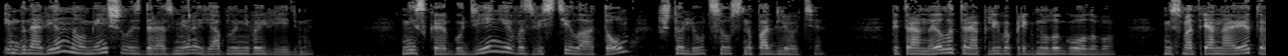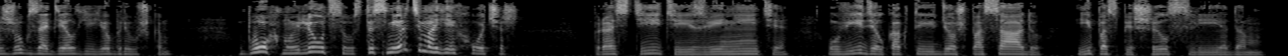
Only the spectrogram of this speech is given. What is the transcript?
и мгновенно уменьшилась до размера яблоневой ведьмы. Низкое гудение возвестило о том, что Люциус на подлете. Петронелла торопливо пригнула голову. Несмотря на это, жук задел ее брюшком. «Бог мой, Люциус, ты смерти моей хочешь?» «Простите, извините. Увидел, как ты идешь по саду, и поспешил следом».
